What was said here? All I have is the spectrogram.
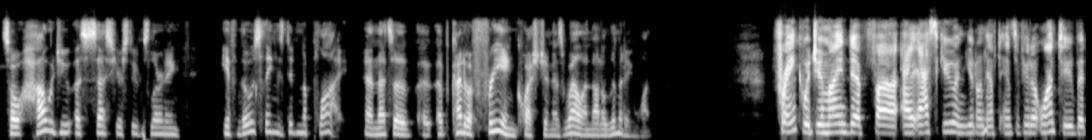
So how would you assess your students' learning if those things didn't apply? And that's a, a, a kind of a freeing question as well and not a limiting one. Frank, would you mind if uh, I ask you, and you don't have to answer if you don't want to, but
